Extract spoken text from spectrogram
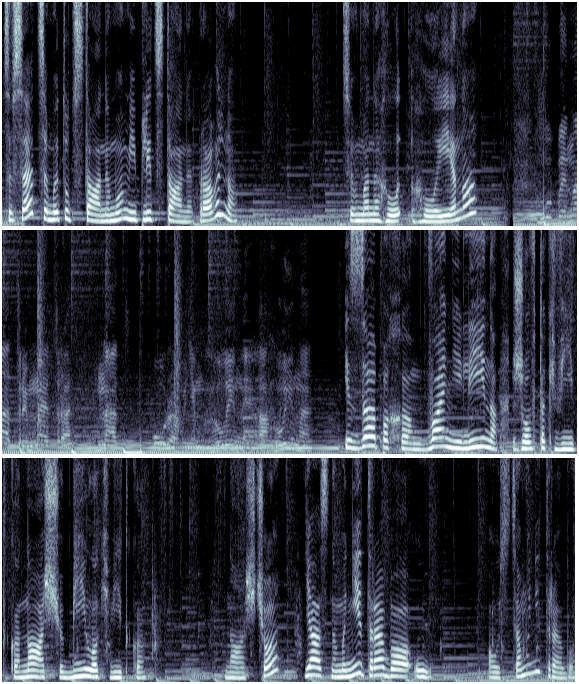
Це все це ми тут станемо. Мій плід стане, правильно? Це в мене гли... глина. Глибина 3 метра над уровнем глини, а глина із запахом ваніліна, жовта квітка. Нащо? Біла квітка. Нащо? Ясно, мені треба. У. А ось це мені треба.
